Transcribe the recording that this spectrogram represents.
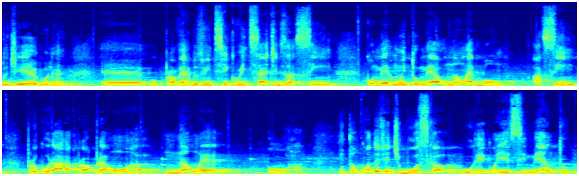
do Diego, né? É, o Provérbios 25, 27 diz assim: Comer muito mel não é bom, assim, procurar a própria honra não é honra. Então, quando a gente busca o reconhecimento,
